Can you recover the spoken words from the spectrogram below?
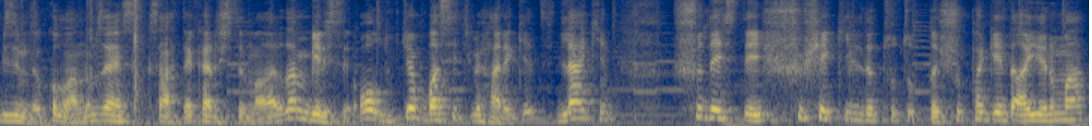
Bizim de kullandığımız en sık sahte karıştırmalardan birisi. Oldukça basit bir hareket. Lakin şu desteği şu şekilde tutup da şu paketi ayırma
